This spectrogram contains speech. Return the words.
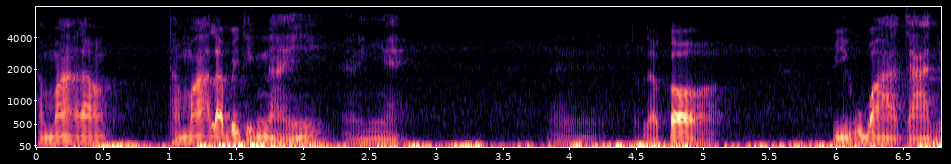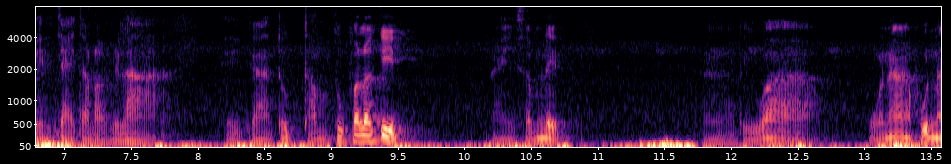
ธรรมะแล้วธรรมะเราไปถึงไหนอะไรเงี้ยแล้วก็มีครูบาอาจารย์อยู่ในใจตลอดเวลา ในการทุกทำทุกภารกิจให้สำเร็จถือว่าหัวหน้าผู้น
